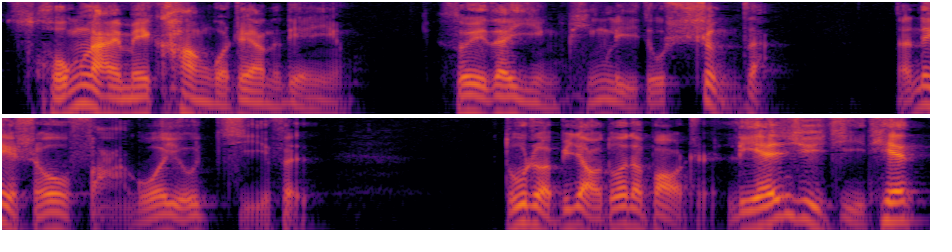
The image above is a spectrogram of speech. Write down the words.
从来没看过这样的电影。”所以在影评里都盛赞。那那时候法国有几份读者比较多的报纸，连续几天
